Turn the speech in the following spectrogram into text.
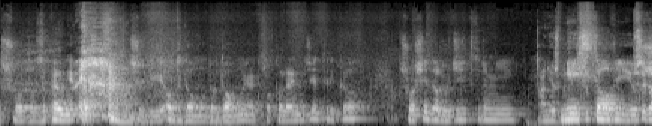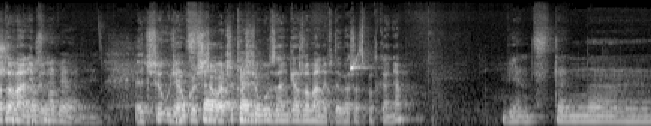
szło do zupełnie czyli od domu do domu, jak po kolędzie, tylko szło się do ludzi, z którymi Oni już byli miejscowi już przygotowani byli. rozmawiali. E, Czy udział Więc Kościoła, ta- czy ten- Kościół był zaangażowany w te wasze spotkania? Więc ten e,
